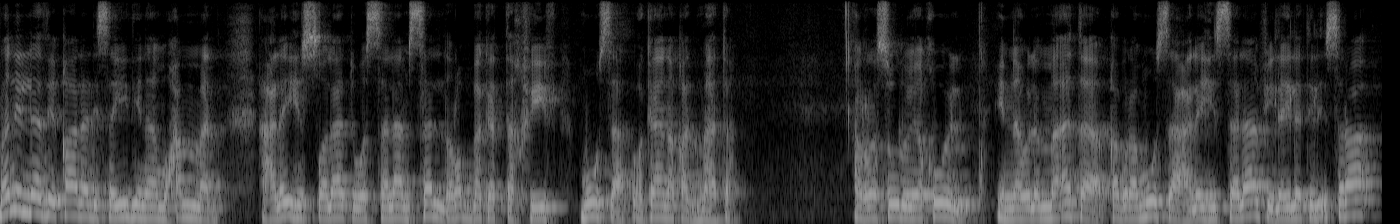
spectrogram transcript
من الذي قال لسيدنا محمد عليه الصلاة والسلام سل ربك التخفيف موسى وكان قد مات. الرسول يقول إنه لما أتى قبر موسى عليه السلام في ليلة الإسراء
